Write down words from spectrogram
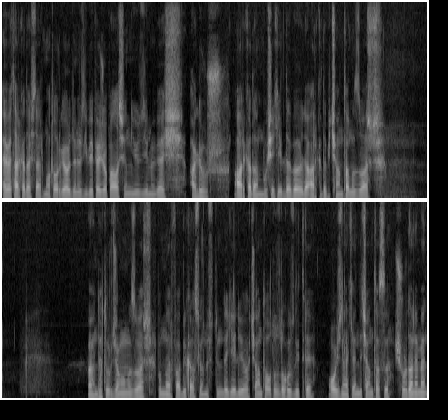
Evet arkadaşlar motor gördüğünüz gibi Peugeot Pulsion 125 Allure. Arkadan bu şekilde böyle arkada bir çantamız var. Önde tur camımız var. Bunlar fabrikasyon üstünde geliyor. Çanta 39 litre. Orijinal kendi çantası. Şuradan hemen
